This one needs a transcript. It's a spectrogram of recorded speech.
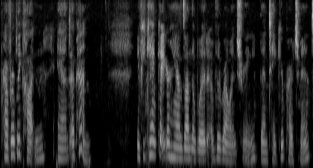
preferably cotton, and a pen. If you can't get your hands on the wood of the rowan tree, then take your parchment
